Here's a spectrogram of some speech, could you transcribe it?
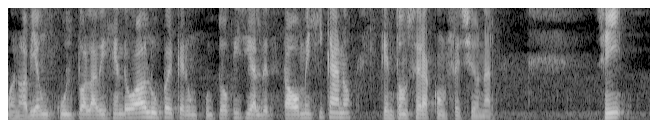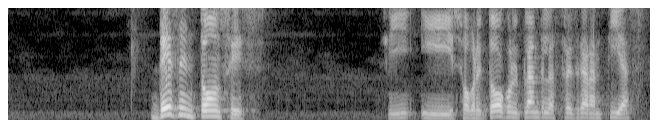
bueno, había un culto a la Virgen de Guadalupe, que era un culto oficial del Estado mexicano, que entonces era confesional. ¿sí? Desde entonces, ¿sí? y sobre todo con el plan de las tres garantías,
